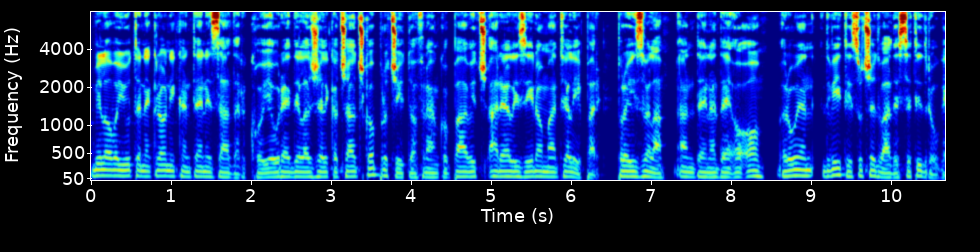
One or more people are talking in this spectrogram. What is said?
Bilo ovo jutarnje kronika Antene Zadar, koju je uredila Željka Čačko, pročitao Franko Pavić, a realizirao Matija Lipar. Proizvela Antena DOO, Rujan 2022.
